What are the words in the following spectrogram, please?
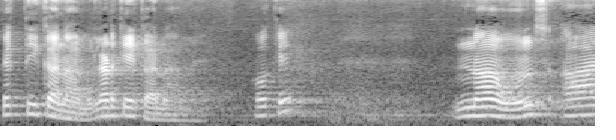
व्यक्ति का नाम है, लड़के का नाम है। Okay? Nouns are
